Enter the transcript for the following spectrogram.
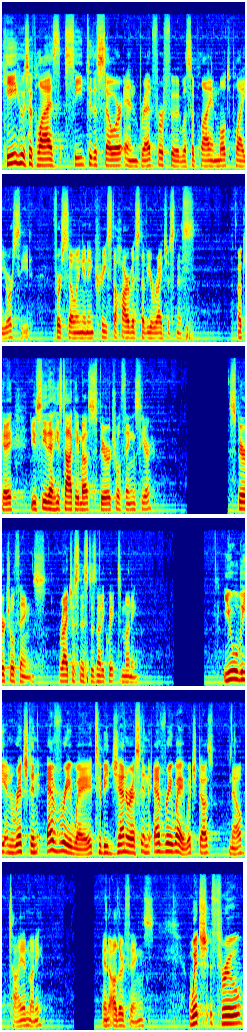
He who supplies seed to the sower and bread for food will supply and multiply your seed for sowing and increase the harvest of your righteousness. Okay? Do you see that he's talking about spiritual things here? Spiritual things. Righteousness does not equate to money. You will be enriched in every way to be generous in every way, which does now tie in money and other things, which through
